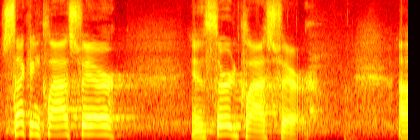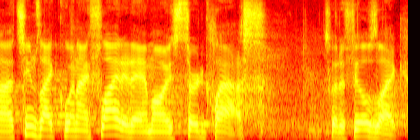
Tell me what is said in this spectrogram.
second class fare and third class fare. Uh, it seems like when I fly today, I'm always third class. That's what it feels like.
